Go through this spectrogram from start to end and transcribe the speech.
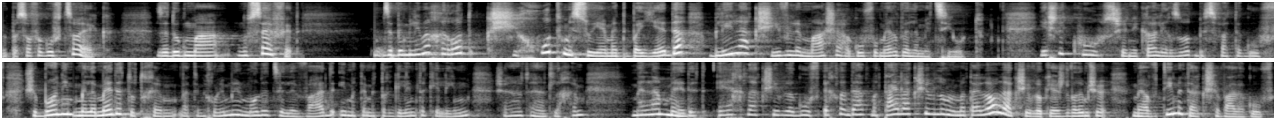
ובסוף הגוף צועק. זו דוגמה נוספת. זה במילים אחרות קשיחות מסוימת בידע, בלי להקשיב למה שהגוף אומר ולמציאות. יש לי קורס שנקרא לרזות בשפת הגוף, שבו אני מלמדת אתכם, ואתם יכולים ללמוד את זה לבד, אם אתם מתרגלים את הכלים שאני נותנת לכם, מלמדת איך להקשיב לגוף, איך לדעת מתי להקשיב לו ומתי לא להקשיב לו, כי יש דברים שמעוותים את ההקשבה לגוף,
